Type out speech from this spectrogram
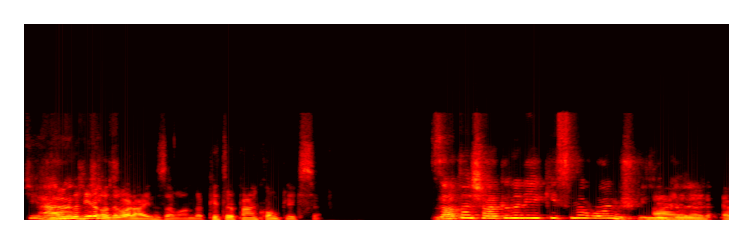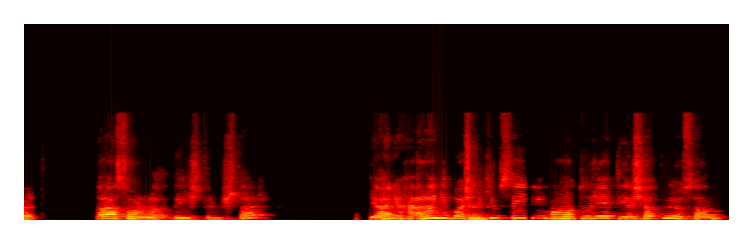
Ki Bunun da bir kimse... adı var aynı zamanda. Peter Pan kompleksi. Zaten şarkının ilk ismi oymuş bildiğim Aynen kadarıyla. öyle. Evet. Daha sonra değiştirmişler. Yani herhangi başka kimseyi mağduriyet yaşatmıyorsan,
